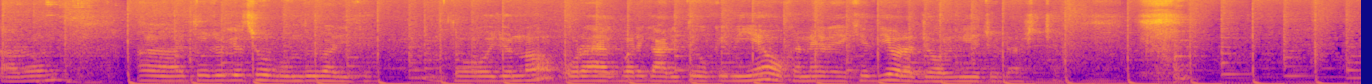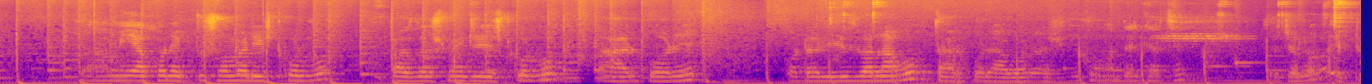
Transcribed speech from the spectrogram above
কারণ তোজো গেছে ওর বন্ধুর বাড়িতে। তো ওই জন্য ওরা একবারে গাড়িতে ওকে নিয়ে ওখানে রেখে দিয়ে ওরা জল নিয়ে চলে আসছে। আমি এখন একটু সময় রেস্ট করব, পাঁচ দশ মিনিট রেস্ট করব। তারপরে কটা রিলস বানাবো, তারপরে আবার আসব তোমাদের কাছে। তো চলো, একটু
